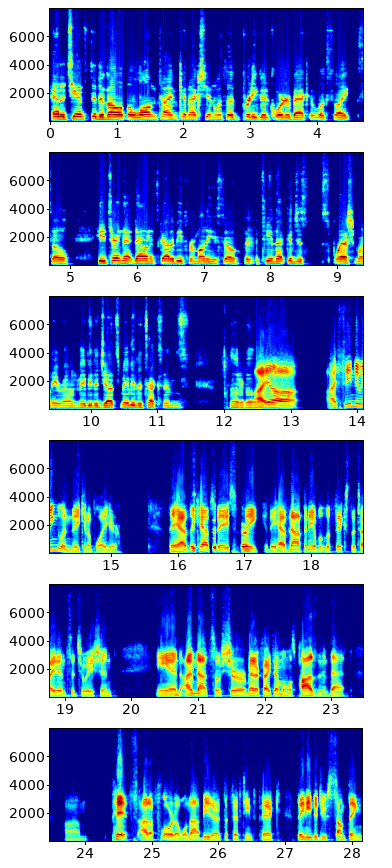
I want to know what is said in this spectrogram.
had a chance to develop a long time connection with a pretty good quarterback. It looks like so he turned that down. It's got to be for money. So a team that can just splash money around, maybe the Jets, maybe the Texans. I don't know. I uh I see New England making a play here. They have the cap space. They they have not been able to fix the tight end situation, and I'm not so sure. Matter of fact, I'm almost positive that um, Pitts out of Florida will not be there at the 15th pick. They need to do something.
